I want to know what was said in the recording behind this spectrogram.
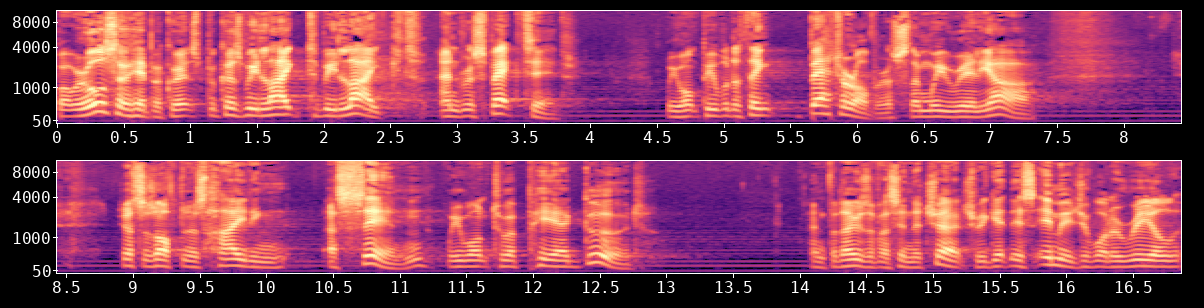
But we're also hypocrites because we like to be liked and respected. We want people to think better of us than we really are. Just as often as hiding a sin, we want to appear good and for those of us in the church, we get this image of what a real,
